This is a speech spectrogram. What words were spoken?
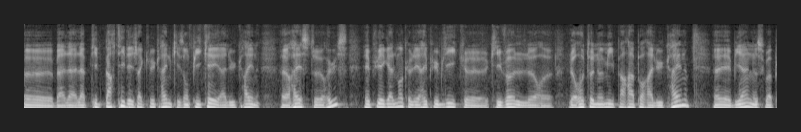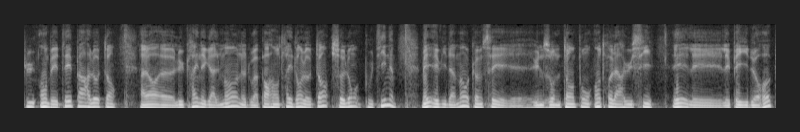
euh, bah, la, petite partie déjà que l'Ukraine qu'ils ont piqué à l'Ukraine euh, reste russe, et puis également que les républiques qui veulent leur, autonomie par rapport à l'Ukraine, eh bien, ne soient plus embêtées par l'OTAN. Alors l'Ukraine également ne doit pas rentrer dans l'OTAN selon Poutine, mais évidemment, comme c'est une zone tampon entre la Russie et les pays d'Europe,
